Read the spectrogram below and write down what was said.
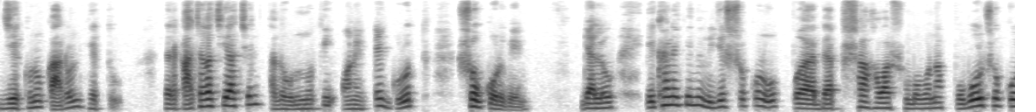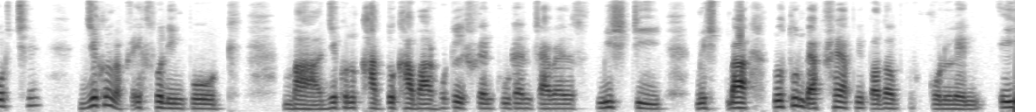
যে কোনো কারণ হেতু। যারা কাছাকাছি আছেন, তাদের উন্নতি অনেকটাই গ্রোথ শো করবে। গেল, এখানে কিন্তু নিজস্ব কোনো ব্যবসা হওয়ার সম্ভাবনা প্রবল শো করছে যে কোনো ব্যবসা এক্সপোর্ট ইম্পোর্ট বা যে কোনো খাদ্য খাবার, hotel restaurant tour and travels মিষ্টি বা নতুন ব্যবসায় আপনি পদার্পণ করলেন, এই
